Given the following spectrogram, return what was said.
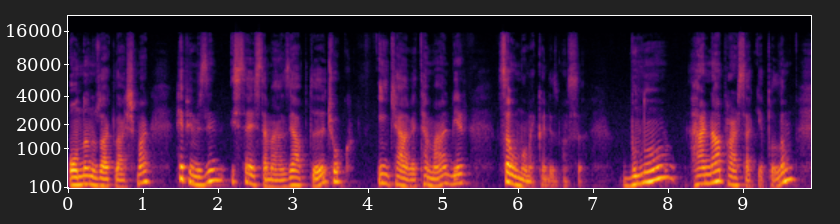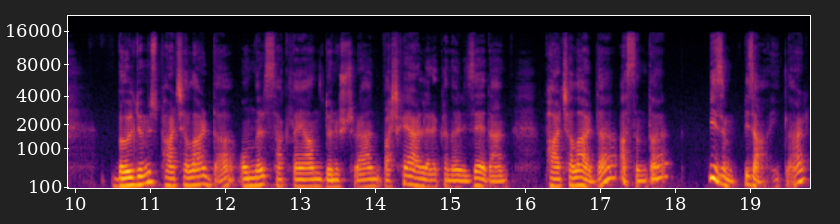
ondan uzaklaşmak hepimizin ister istemez yaptığı çok ilkel ve temel bir savunma mekanizması. Bunu her ne yaparsak yapalım böldüğümüz parçalar da onları saklayan, dönüştüren, başka yerlere kanalize eden parçalar da aslında bizim, bize aitler.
